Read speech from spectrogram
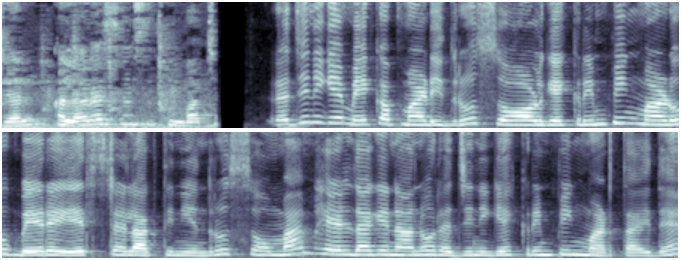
kajal colour essence ತುಂಬಾ ರಜನಿಗೆ ಮೇಕಪ್ ಮಾಡಿದ್ರು ಸೊ ಅವಳಿಗೆ ಕ್ರಿಂಪಿಂಗ್ ಮಾಡು ಬೇರೆ ಹೇರ್ ಸ್ಟೈಲ್ ಹಾಕ್ತೀನಿ ಅಂದರು. ಸೊ ಮ್ಯಾಮ್ ಹೇಳ್ದಾಗೆ ನಾನು ರಜನಿಗೆ ಕ್ರಿಂಪಿಂಗ್ ಮಾಡ್ತಾ ಇದ್ದೆ.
